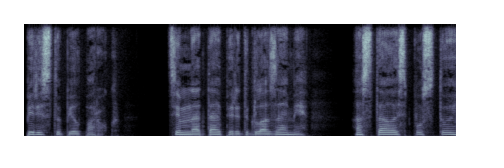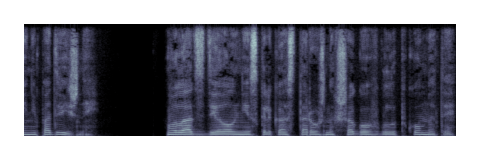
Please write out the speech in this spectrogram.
переступил порог. Темнота перед глазами осталась пустой и неподвижной. Влад сделал несколько осторожных шагов вглубь комнаты,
